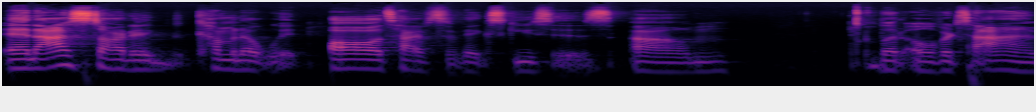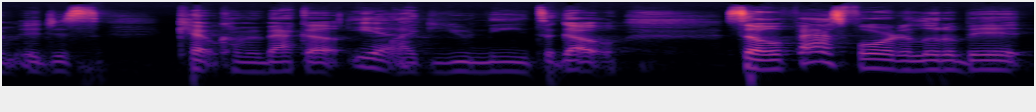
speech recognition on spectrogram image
And I started coming up with all types of excuses. Um, but over time, it just kept coming back up. Yeah. Like you need to go. So fast forward a little bit,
